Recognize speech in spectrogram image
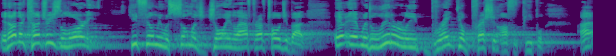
In other countries, the Lord, He'd fill me with so much joy and laughter. I've told you about it. It, it would literally break the oppression off of people. I,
